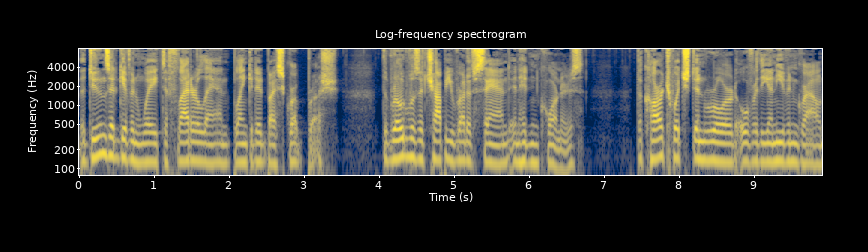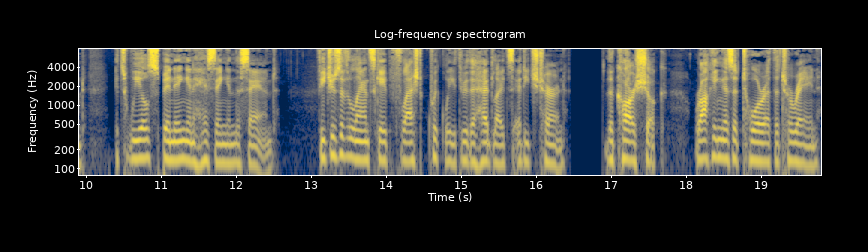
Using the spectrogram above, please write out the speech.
The dunes had given way to flatter land blanketed by scrub brush. The road was a choppy rut of sand and hidden corners. The car twitched and roared over the uneven ground, its wheels spinning and hissing in the sand. Features of the landscape flashed quickly through the headlights at each turn. The car shook, rocking as it tore at the terrain.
